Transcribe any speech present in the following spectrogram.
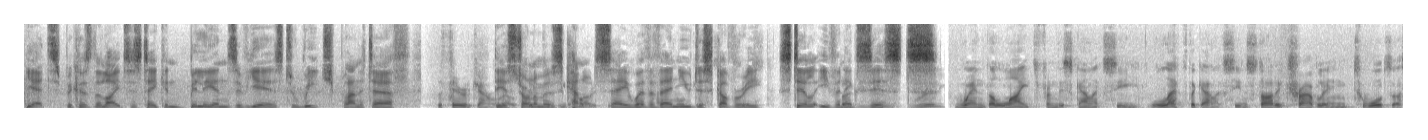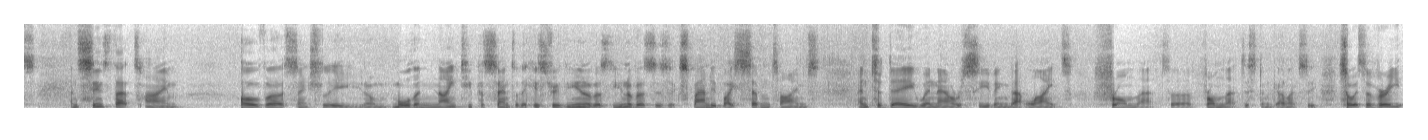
Yet, because the light has taken billions of years to reach planet Earth, the theory of general The astronomers cannot say whether their new discovery still even exists. When the light from this galaxy left the galaxy and started traveling towards us, and since that time, over essentially, you know, more than 90% of the history of the universe, the universe has expanded by seven times, and today we're now receiving that light from that, uh, from that distant galaxy. So it's a very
